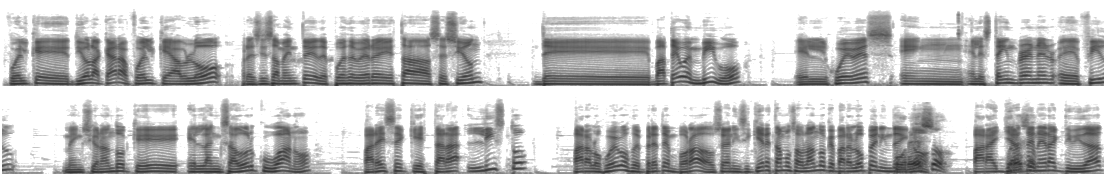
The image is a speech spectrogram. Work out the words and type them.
fue el que dio la cara, fue el que habló precisamente después de ver esta sesión de bateo en vivo el jueves en el Steinbrenner eh, Field mencionando que el lanzador cubano parece que estará listo para los juegos de pretemporada. O sea, ni siquiera estamos hablando que para el Opening Day, no, para ya tener actividad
